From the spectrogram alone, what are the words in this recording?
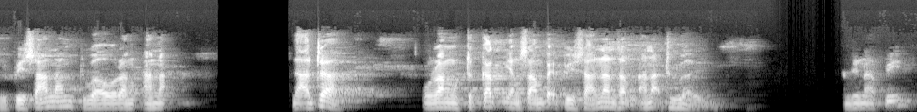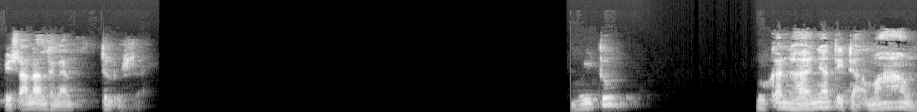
berbisanan dua orang anak. Tidak ada orang dekat yang sampai bisanan anak dua ini. Kanjeng Nabi bisanan dengan Jelusa. itu bukan hanya tidak mau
